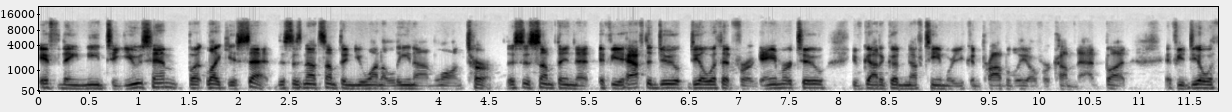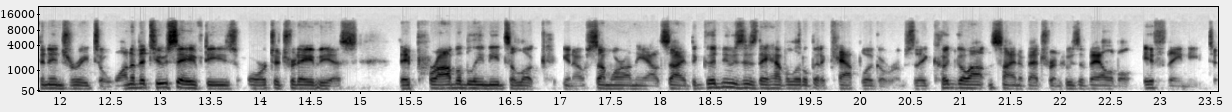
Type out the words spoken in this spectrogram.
if they need to use him. But like you said, this is not something you want to lean on long term. This is something that if you have to do deal with it for a game or two, you've got a good enough team where you can probably overcome that. But if you deal with an injury to one of the two safeties or to Tre'Davious, they probably need to look, you know, somewhere on the outside. The good news is they have a little bit of cap wiggle room, so they could go out and sign a veteran who's available if they need to.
